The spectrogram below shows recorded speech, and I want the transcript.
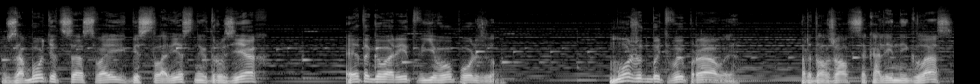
заботится о своих бессловесных друзьях, это говорит в его пользу. «Может быть, вы правы», — продолжал Соколиный глаз,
